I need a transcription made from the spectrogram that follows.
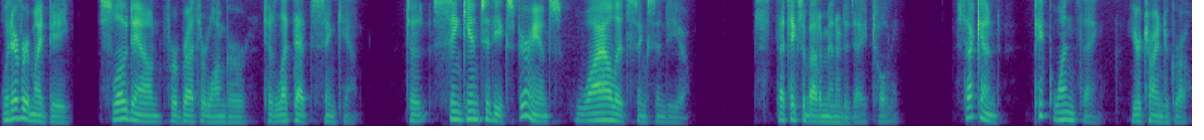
whatever it might be, slow down for a breath or longer to let that sink in, to sink into the experience while it sinks into you. That takes about a minute a day total. Second, pick one thing you're trying to grow.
